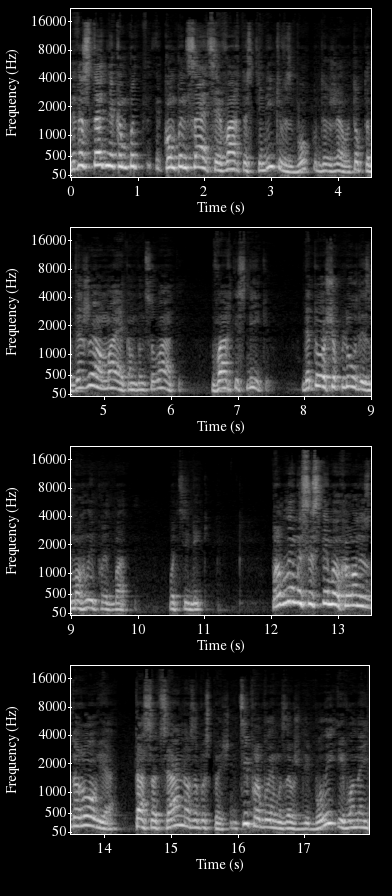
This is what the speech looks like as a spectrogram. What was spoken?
Недостатня компенсація вартості ліків з боку держави. Тобто держава має компенсувати вартість ліків для того, щоб люди змогли придбати оці ліки. Проблеми системи охорони здоров'я та соціального забезпечення. Ці проблеми завжди були і вони,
